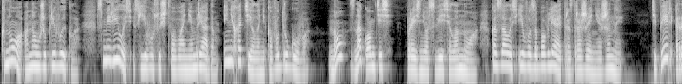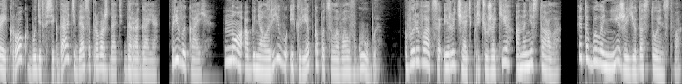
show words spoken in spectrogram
К Ноа она уже привыкла, смирилась с его существованием рядом и не хотела никого другого. «Ну, знакомьтесь», произнес весело Ноа. Казалось, его забавляет раздражение жены. «Теперь Рэй Крок будет всегда тебя сопровождать, дорогая. Привыкай». Ноа обнял Риву и крепко поцеловал в губы. Вырываться и рычать при чужаке она не стала. Это было ниже ее достоинства.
